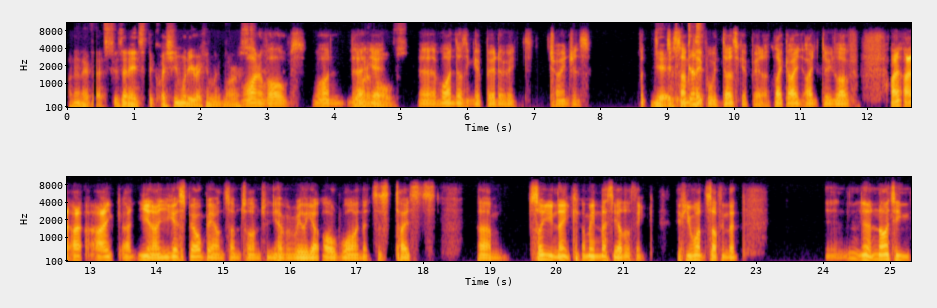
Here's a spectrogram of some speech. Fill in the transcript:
I don't know if that's does that answer the question. What do you reckon, Luke Morris? Wine evolves. Wine, uh, wine yeah. evolves. Uh, wine doesn't get better; it changes. But Yeah, to it- it some doesn't- people, it does get better. Like I, I do love. I, I, I, I, I, you know, you get spellbound sometimes when you have a really old wine that just tastes um, so unique. I mean, that's the other thing. If you want something that, you know, ninety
